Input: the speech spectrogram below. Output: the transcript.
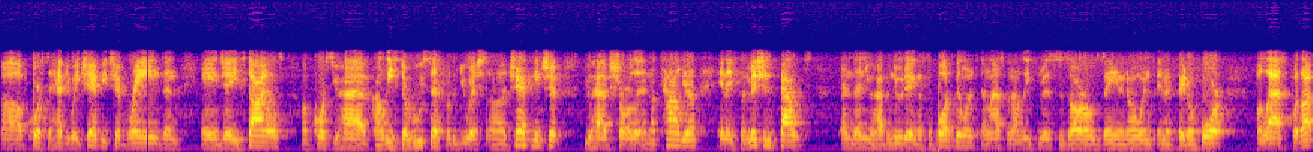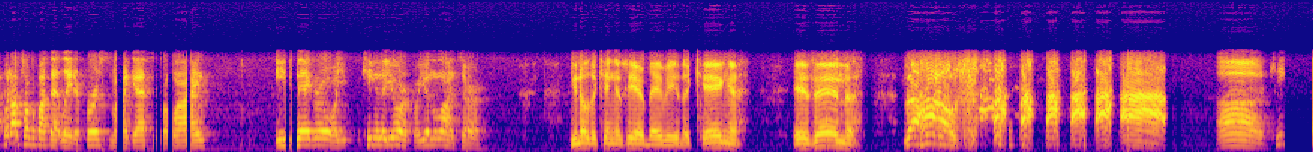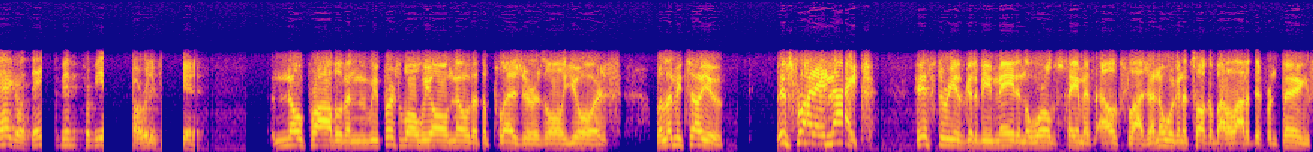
uh, of course, the heavyweight championship, Reigns and AJ Styles. Of course, you have Kalisto Rusev for the U.S. Uh, championship. You have Charlotte and Natalya in a submission bout. And then you have the New Day against the Vaudevillains. And last but not least, Miz Cesaro, Zayn, and Owens in a Fatal 4. But last, but, I, but I'll talk about that later. First, my guest is online. EC Negro, you King of New York? Are you on the line, sir? You know the king is here, baby. The king is in the house. uh, King Negro, thank you for being here. I really appreciate it. No problem. And we first of all, we all know that the pleasure is all yours. But let me tell you, this Friday night, history is going to be made in the world's famous Elks Lodge. I know we're going to talk about a lot of different things,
